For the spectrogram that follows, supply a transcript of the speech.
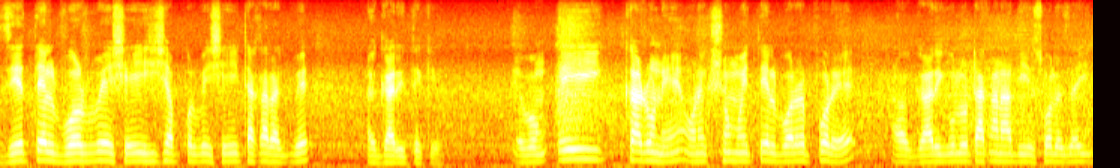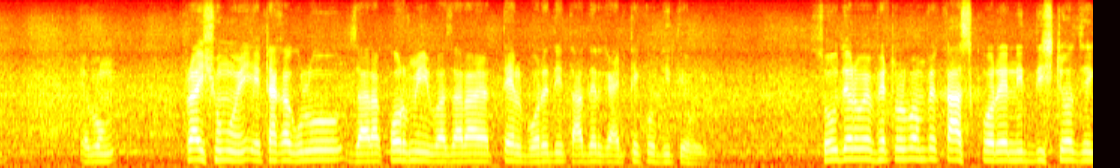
যে তেল ভরবে, সেই হিসাব করবে, সেই টাকা রাখবে গাড়ি থেকে। এবং এই কারণে অনেক সময় তেল ভরার পরে গাড়িগুলো টাকা না দিয়ে চলে যায়। এবং প্রায় সময় এই টাকাগুলো যারা কর্মী বা যারা তেল ভরে দিই তাদের গাড়ি থেকেও দিতে হয়। সৌদি আরবে পেট্রোল পাম্পে কাজ করে নির্দিষ্ট যে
